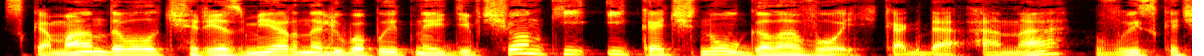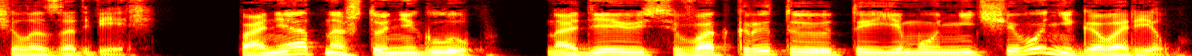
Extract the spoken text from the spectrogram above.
Скомандовал чрезмерно любопытной девчонке и качнул головой, когда она выскочила за дверь. «Понятно, что не глуп. Надеюсь, в открытую ты ему ничего не говорил?»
